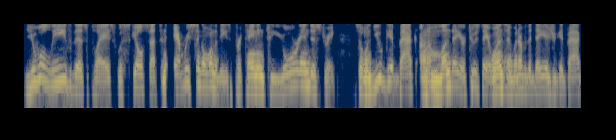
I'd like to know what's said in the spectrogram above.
You will leave this place with skill sets in every single one of these pertaining to your industry. So when you get back on a Monday or Tuesday or Wednesday, whatever the day is you get back,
